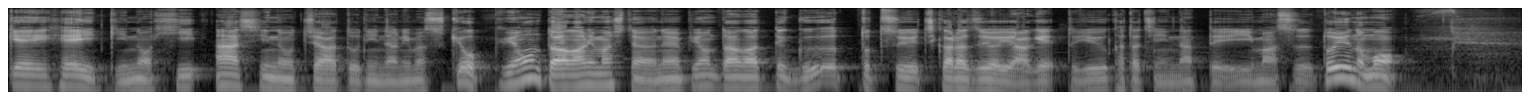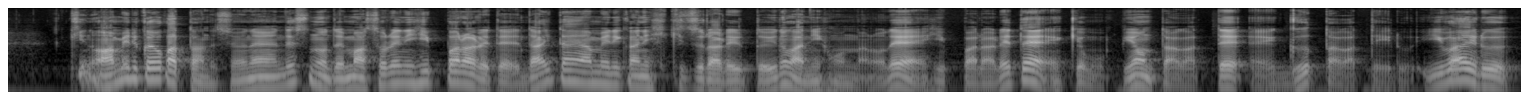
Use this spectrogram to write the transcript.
経平均の日足のチャートになります。今日ぴょんと上がりましたよね。ぴょんと上がってぐーっと強い、力強い上げという形になっています。というのも、昨日アメリカ良かったんですよね。ですので、まあそれに引っ張られて、大体アメリカに引きずられるというのが日本なので、引っ張られて、今日もぴょんと上がって、えー、ぐっと上がっている。いわゆる、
